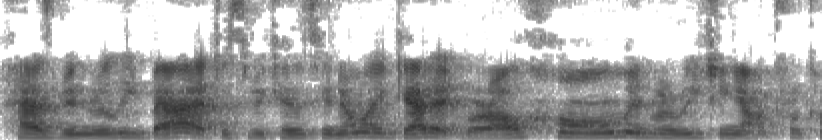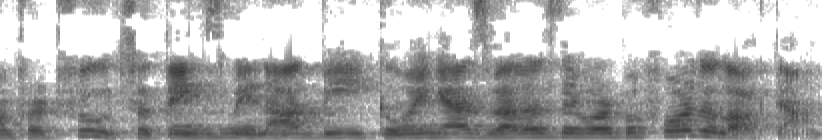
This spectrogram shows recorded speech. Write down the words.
has been really bad just because, you know, I get it. We're all home and we're reaching out for comfort food. So things may not be going as well as they were before the lockdown.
